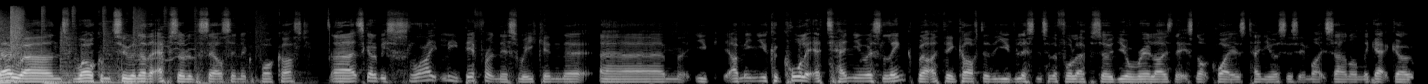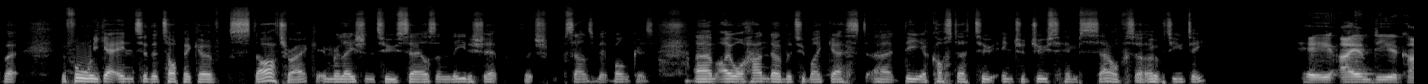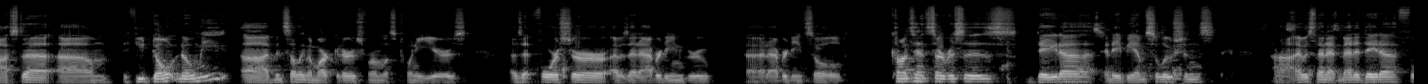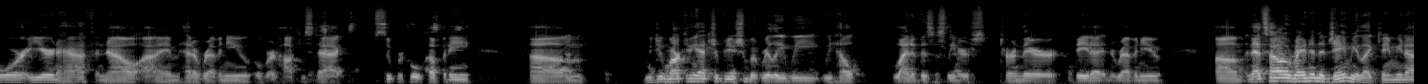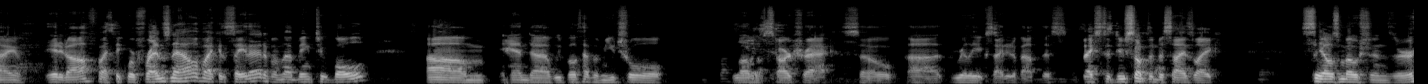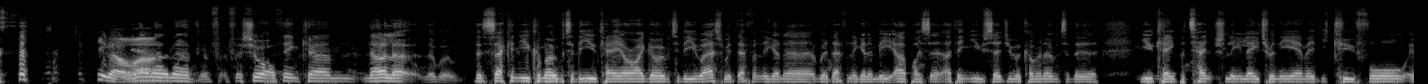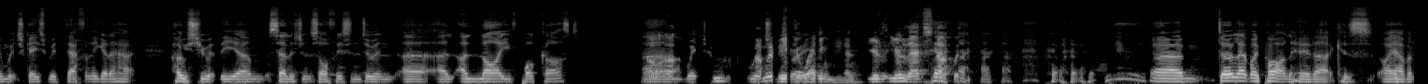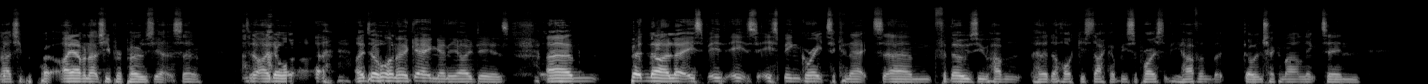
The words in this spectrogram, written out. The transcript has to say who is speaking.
Speaker 1: Hello and welcome to another episode of the Sales Syndicate podcast. Uh, it's going to be slightly different this week in that um, you, I mean, you could call it a tenuous link, but I think after the, you've listened to the full episode, you'll realise that it's not quite as tenuous as it might sound on the get go. But before we get into the topic of Star Trek in relation to sales and leadership, which sounds a bit bonkers, um, I will hand over to my guest uh, Dee Acosta to introduce himself. So over to you, Dee.
Speaker 2: Hey, I am Dee Acosta. Um, if you don't know me, uh, I've been selling to marketers for almost 20 years. I was at Forrester, I was at Aberdeen Group. Uh, at Aberdeen, sold content services, data, and ABM solutions. Uh, I was then at Metadata for a year and a half, and now I'm head of revenue over at HockeyStack. Super cool company. Um, we do marketing attribution, but really we we help line of business leaders turn their data into revenue. Um, and that's how I ran into Jamie. Like Jamie and I hit it off. I think we're friends now, if I can say that, if I'm not being too bold. Um, and uh, we both have a mutual love of Star Trek. So uh, really excited about this. Nice to do something besides like sales motions or you know
Speaker 1: yeah,
Speaker 2: uh,
Speaker 1: no, no, for, for, sure. I think um, no, look, the second you come over to the UK or I go over to the US, we're definitely gonna we're definitely gonna meet up. I said I think you said you were coming over to the UK potentially later in the year, maybe Q4. In which case, we're definitely gonna ha- host you at the um, Selligence office and doing uh, a, a live podcast.
Speaker 2: Oh, uh,
Speaker 1: Um, which,
Speaker 2: I'm gonna be
Speaker 1: be
Speaker 2: at your wedding, man. You're you're that stuck with.
Speaker 1: um, don't let my partner hear that because I haven't actually I haven't actually proposed yet, so, I don't want, I don't want her getting any ideas. Um, but no, look, it's it, it's it's been great to connect. Um, for those who haven't heard of HockeyStack, I'd be surprised if you haven't, but go and check them out on LinkedIn.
